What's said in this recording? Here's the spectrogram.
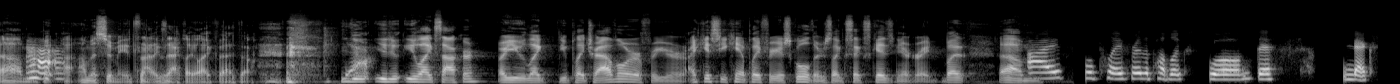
Um, but I'm assuming it's not exactly like that, though. yeah. you, you you like soccer? Are you like you play travel or for your? I guess you can't play for your school. There's like six kids in your grade, but um, I will play for the public school this next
